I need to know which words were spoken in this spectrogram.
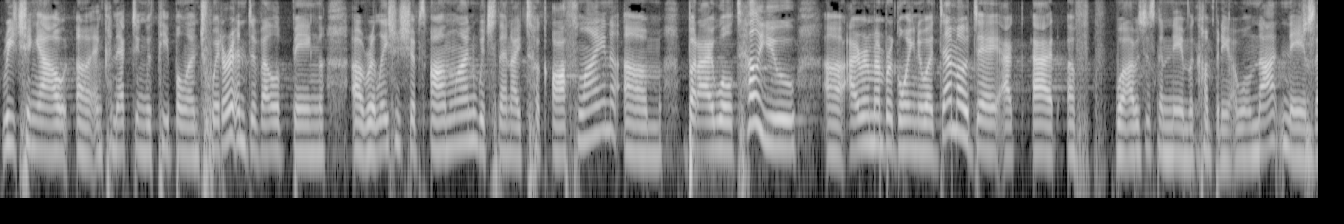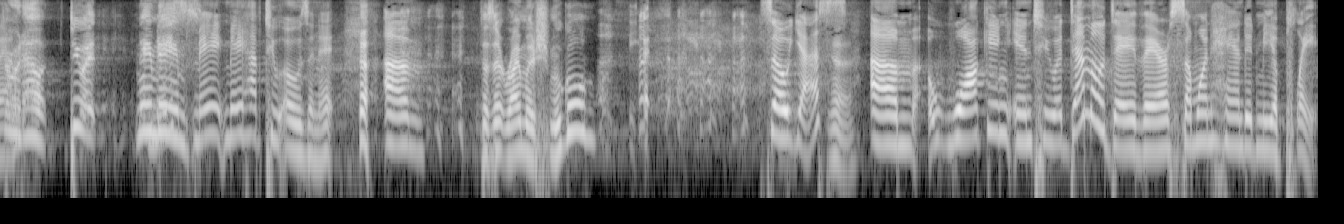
reaching out out uh, and connecting with people on Twitter and developing uh, relationships online, which then I took offline. Um, but I will tell you, uh, I remember going to a demo day at, at a, well, I was just going to name the company. I will not name just them. throw it out. Do it. Name may, names. May, may have two O's in it. Um, Does it rhyme with schmoogle? So yes, yeah. um, walking into a demo day there, someone handed me a plate.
